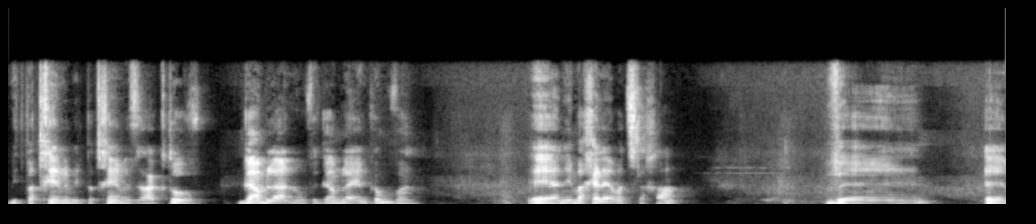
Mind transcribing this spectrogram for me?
מתפתחים ומתפתחים וזה רק טוב גם לנו וגם להם כמובן. אני מאחל להם הצלחה eh,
